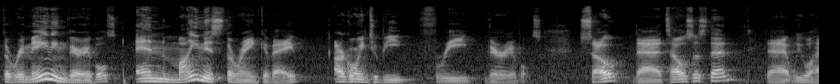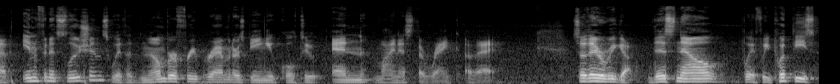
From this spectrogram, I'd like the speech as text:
the remaining variables, n minus the rank of A, are going to be free variables. So that tells us then that we will have infinite solutions with the number of free parameters being equal to n minus the rank of A. So there we go. This now, if we put these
